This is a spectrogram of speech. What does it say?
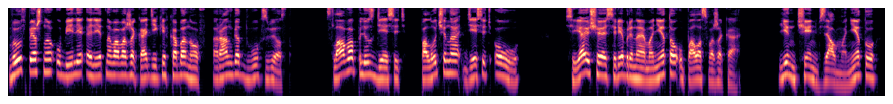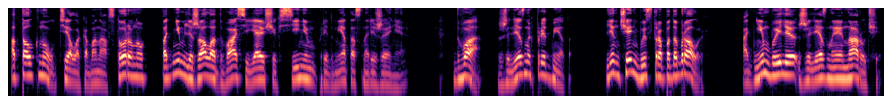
Вы успешно убили элитного вожака диких кабанов, ранга двух звезд. Слава плюс 10. Получено 10 ОУ. Сияющая серебряная монета упала с вожака. Лин Чень взял монету, оттолкнул тело кабана в сторону, под ним лежало два сияющих синим предмета снаряжения. Два железных предмета. Лин Чень быстро подобрал их. Одним были железные наручи,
